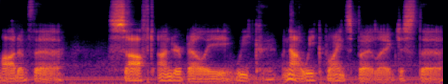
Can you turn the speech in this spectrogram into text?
lot of the soft underbelly, weak, not weak points, but like just the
